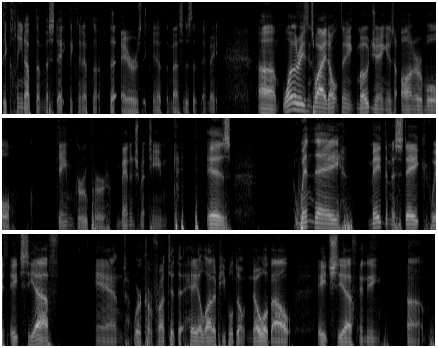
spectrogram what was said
they clean up the mistake, they clean up the, the errors, they clean up the messes that they made. Um, one of the reasons why I don't think Mojang is an honorable game group or management team is when they made the mistake with HCF and were confronted that hey, a lot of people don't know about HCF ending um,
